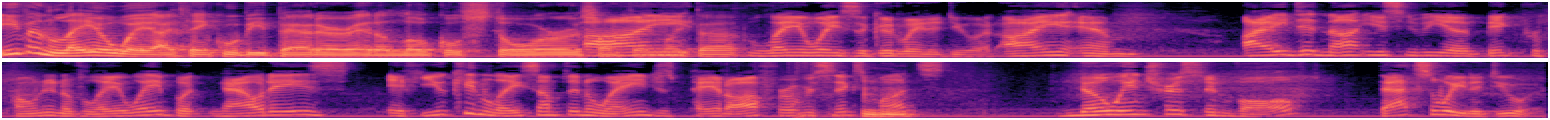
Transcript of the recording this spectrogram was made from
Even layaway, I think, will be better at a local store or something I, like that. Layaway is a good way to do it. I am. I did not used to be a big proponent of layaway, but nowadays, if you can lay something away and just pay it off for over 6 Mm-hmm. months, no interest involved, that's the way to do it.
